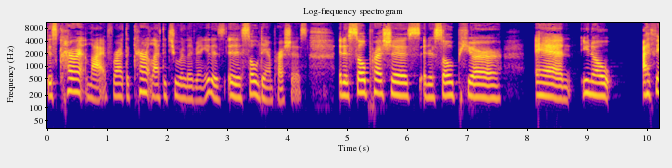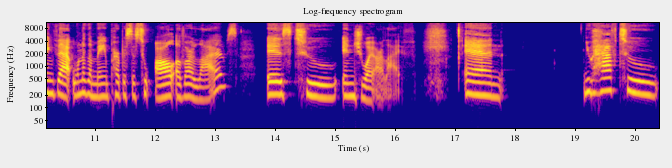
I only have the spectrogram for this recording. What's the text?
This current life, right? The current life that you are living. It is it is so damn precious. It is so precious, it is so pure and, you know, I think that one of the main purposes to all of our lives is to enjoy our life. And you have to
